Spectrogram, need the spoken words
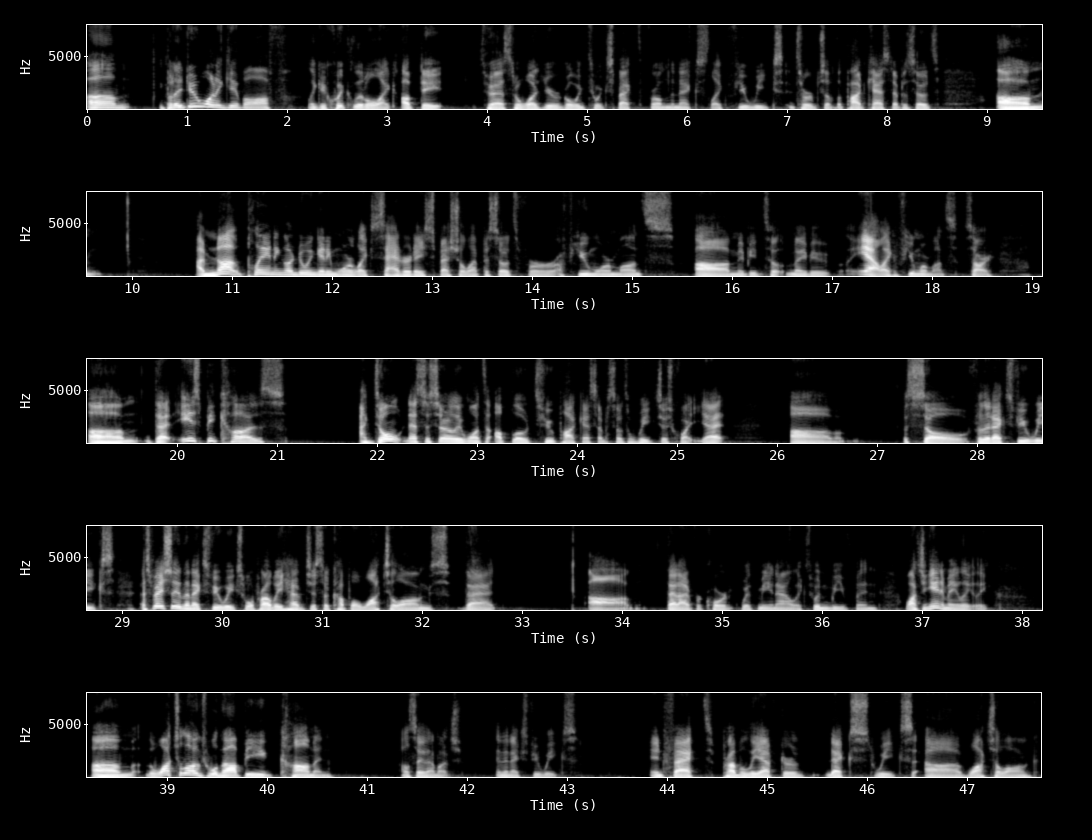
Um, but I do want to give off like a quick little like update to as to what you're going to expect from the next like few weeks in terms of the podcast episodes. Um, I'm not planning on doing any more like Saturday special episodes for a few more months uh maybe till maybe yeah like a few more months. Sorry. Um that is because i don't necessarily want to upload two podcast episodes a week just quite yet. Um so for the next few weeks especially in the next few weeks we'll probably have just a couple watch alongs that um that i've recorded with me and alex when we've been watching anime lately. Um the watch alongs will not be common i'll say that much in the next few weeks in fact, probably after next week's uh, watch along,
